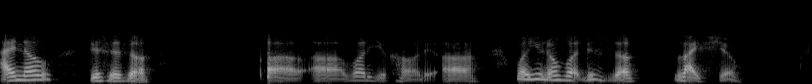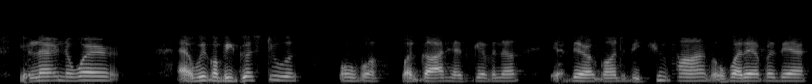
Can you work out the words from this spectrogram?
I know this is a uh uh what do you call it? Uh well you know what, this is a life show. You learn the word and we're gonna be good stewards over what God has given us. If there are going to be coupons or whatever there,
